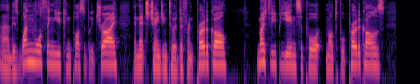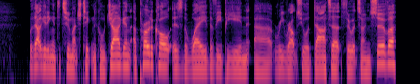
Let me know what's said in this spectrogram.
Uh, there's one more thing you can possibly try, and that's changing to a different protocol. Most VPN support multiple protocols. Without getting into too much technical jargon, a protocol is the way the VPN uh, reroutes your data through its own server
